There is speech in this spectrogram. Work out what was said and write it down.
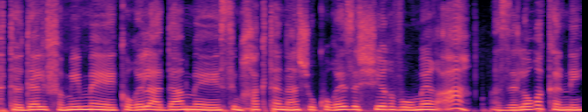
אתה יודע, לפעמים אה, קורה לאדם אה, שמחה קטנה שהוא קורא איזה שיר והוא אומר, אה, אז זה לא רק אני.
